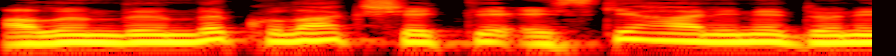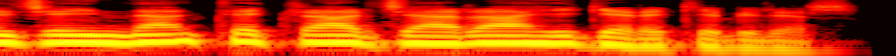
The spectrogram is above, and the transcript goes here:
Alındığında kulak şekli eski haline döneceğinden tekrar cerrahi gerekebilir.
